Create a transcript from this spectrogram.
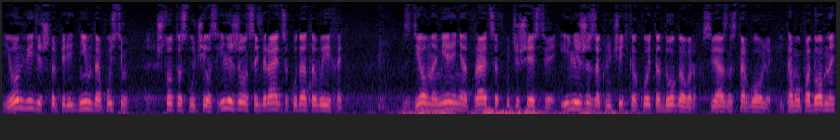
и он видит, что перед ним, допустим, что-то случилось, или же он собирается куда-то выехать, сделал намерение отправиться в путешествие, или же заключить какой-то договор, связанный с торговлей и тому подобное,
